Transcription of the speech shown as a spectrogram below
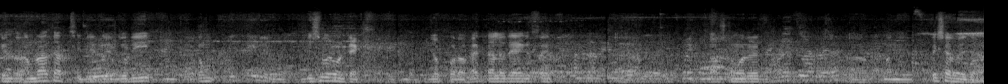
কিন্তু আমরা চাচ্ছি যে যদি এরকম বেশি পরিমাণ ট্যাক্স যোগ করা হয়, তাহলে দেখা গেছে কাস্টমারের মানে প্রেশার হয়ে যায়।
